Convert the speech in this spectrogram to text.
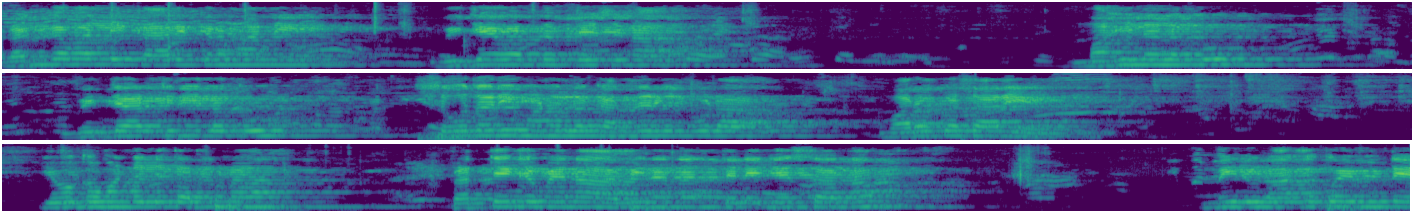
రంగవల్లి కార్యక్రమాన్ని విజయవంతం చేసిన మహిళలకు విద్యార్థినీలకు సోదరీమణులకు అందరికీ కూడా మరొకసారి యువక మండలి తరఫున ప్రత్యేకమైన అభినందన తెలియజేస్తున్నాం మీరు రాకపోయి ఉంటే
